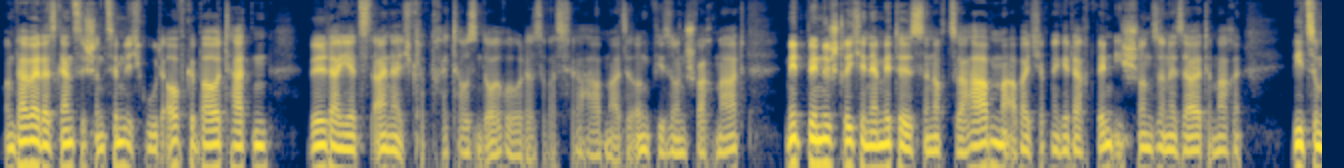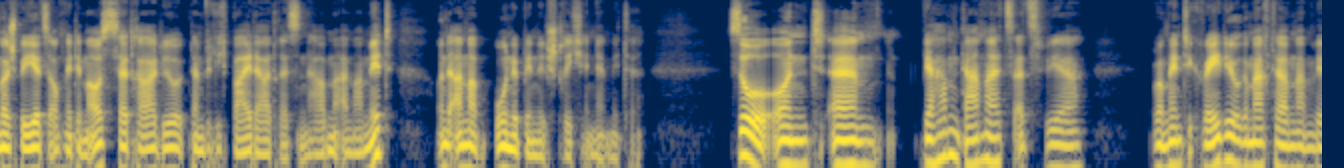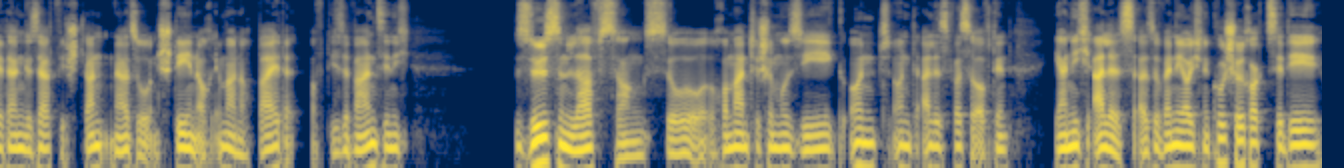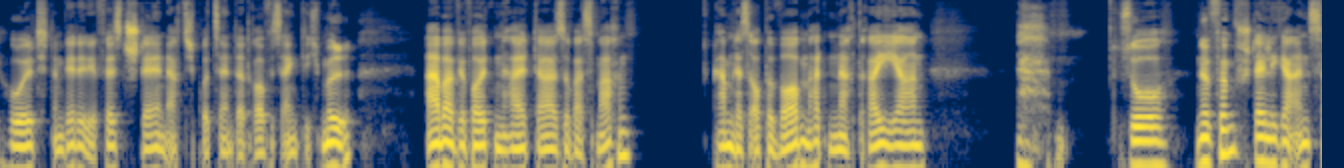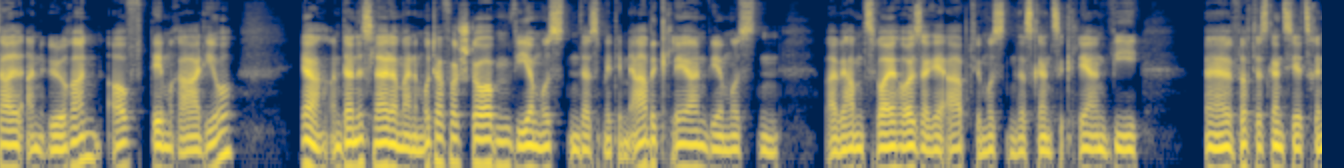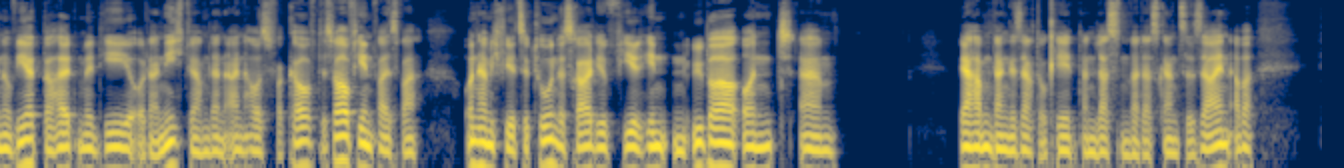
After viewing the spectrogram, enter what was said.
Und weil wir das Ganze schon ziemlich gut aufgebaut hatten, will da jetzt einer, ich glaube 3000 Euro oder sowas für haben, also irgendwie so ein Schwachmat. Mit Bindestrich in der Mitte ist er noch zu haben, aber ich habe mir gedacht, wenn ich schon so eine Seite mache, wie zum Beispiel jetzt auch mit dem Auszeitradio, dann will ich beide Adressen haben, einmal mit und einmal ohne Bindestrich in der Mitte. So, und ähm, wir haben damals, als wir Romantic Radio gemacht haben, haben wir dann gesagt, wir standen also und stehen auch immer noch beide auf diese wahnsinnig süßen Love-Songs, so romantische Musik und, und alles, was so auf den ja nicht alles. Also wenn ihr euch eine Kuschelrock-CD holt, dann werdet ihr feststellen, 80 Prozent darauf ist eigentlich Müll. Aber wir wollten halt da sowas machen, haben das auch beworben, hatten nach drei Jahren ja, so eine fünfstellige Anzahl an Hörern auf dem Radio. Ja, und dann ist leider meine Mutter verstorben. Wir mussten das mit dem Erbe klären. Wir mussten, weil wir haben zwei Häuser geerbt, wir mussten das Ganze klären, wie äh, wird das Ganze jetzt renoviert, behalten wir die oder nicht. Wir haben dann ein Haus verkauft. Es war auf jeden Fall, es war unheimlich viel zu tun. Das Radio fiel hinten über und ähm, wir haben dann gesagt, okay, dann lassen wir das Ganze sein. Aber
